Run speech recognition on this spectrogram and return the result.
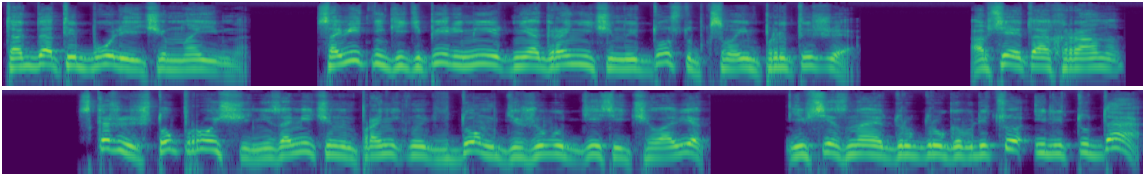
Тогда ты более чем наивна. Советники теперь имеют неограниченный доступ к своим протеже. А вся эта охрана? Скажи, что проще незамеченным проникнуть в дом, где живут 10 человек, и все знают друг друга в лицо, или туда,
